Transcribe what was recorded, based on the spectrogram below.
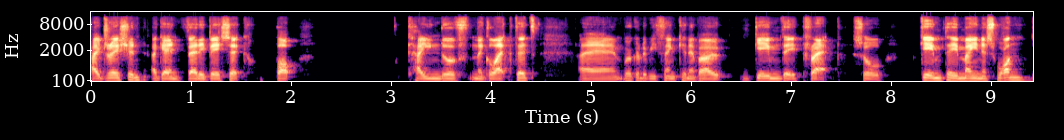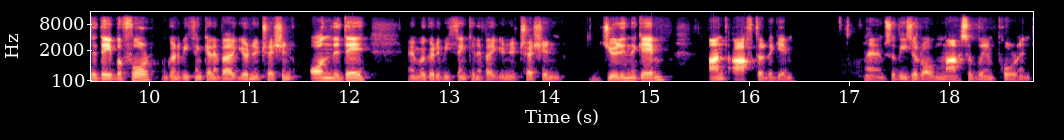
Hydration, again, very basic, but kind of neglected. Um, we're going to be thinking about game day prep. So game day minus one the day before. We're going to be thinking about your nutrition on the day, and we're going to be thinking about your nutrition during the game and after the game. Um, so these are all massively important.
